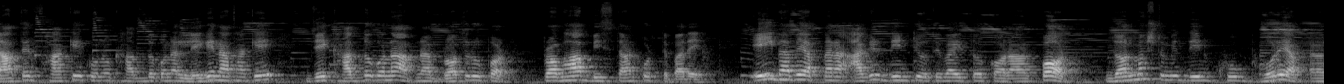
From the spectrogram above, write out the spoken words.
দাঁতের ফাঁকে কোনো খাদ্যকণা লেগে না থাকে যে খাদ্যকণা আপনার ব্রতের উপর প্রভাব বিস্তার করতে পারে। এইভাবে আপনারা আগের দিনটি অতিবাহিত করার পর জন্মাষ্টমীর দিন খুব ভোরে আপনারা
